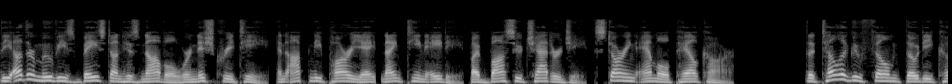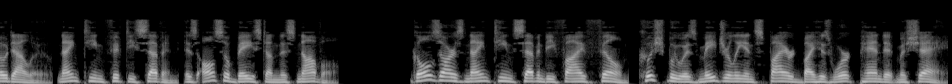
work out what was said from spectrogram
The other movies based on his novel were Nishkriti, and Apne Paraye 1980 by Basu Chatterjee, starring Amol Palekar. The Telugu film Thodi Kodalu 1957 is also based on this novel. Gulzar's 1975 film, Khushbu is majorly inspired by his work Pandit Mashai.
